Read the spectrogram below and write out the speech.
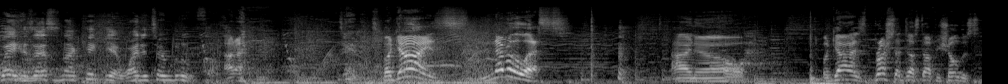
Wait, his ass is not kicked yet. Why did it turn blue? Right. Damn it. But guys, nevertheless, I know. But guys, brush that dust off your shoulders.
